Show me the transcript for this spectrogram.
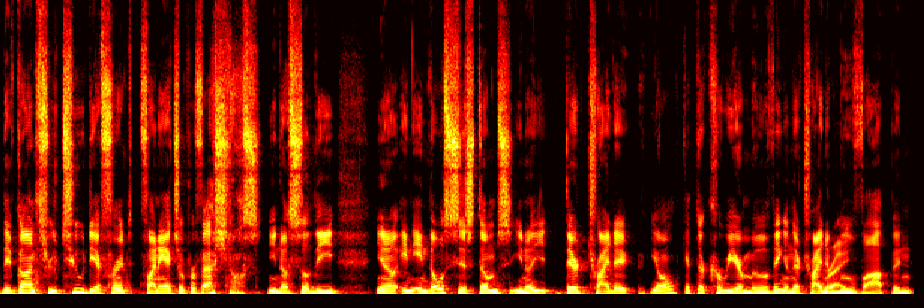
they've gone through two different financial professionals. You know, so the you know in, in those systems, you know, they're trying to you know get their career moving, and they're trying to Right. move up, and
